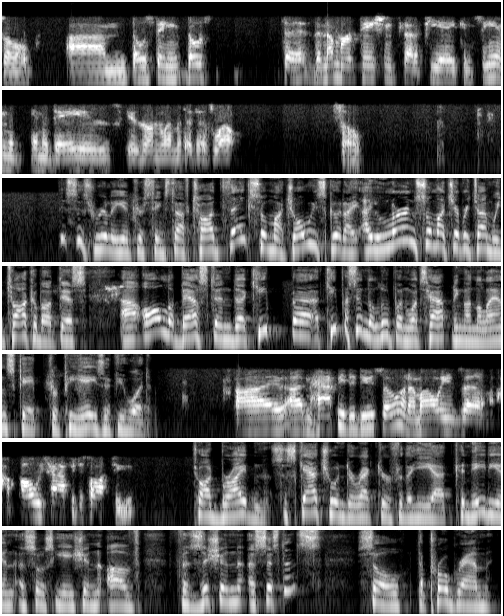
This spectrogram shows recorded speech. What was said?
So um, those things, those the the number of patients that a PA can see in the, in a day is is unlimited as well. So this is really interesting stuff, Todd. Thanks so much. Always good. I, I learn so much every time we talk about this. Uh, all the best, and uh, keep uh, keep us in the loop on what's happening on the landscape for PAs, if you would. I, I'm happy to do so, and I'm always uh, always happy to talk to you. Todd Bryden, Saskatchewan Director for the uh, Canadian Association of Physician Assistants. So the program,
